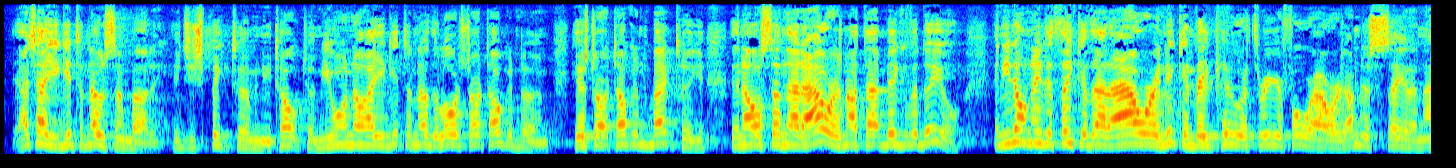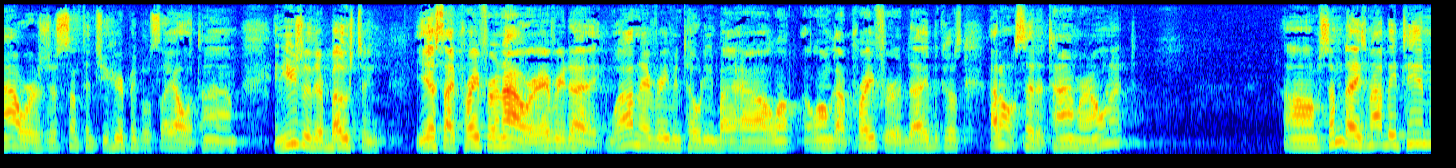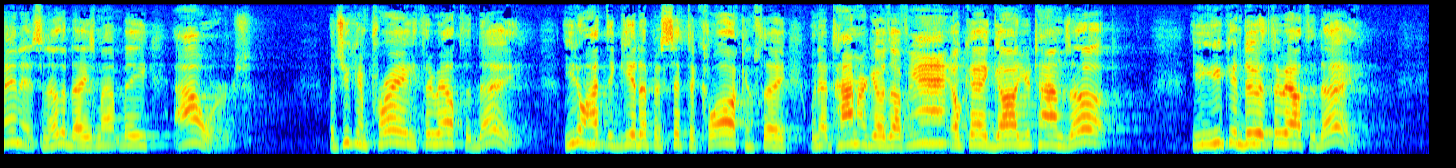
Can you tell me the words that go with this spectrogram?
That's how you get to know somebody. Is you speak to them and you talk to them. You want to know how you get to know the Lord? Start talking to him. He'll start talking back to you. Then all of a sudden, that hour is not that big of a deal. And you don't need to think of that hour, and it can be two or three or four hours. I'm just saying an hour is just something that you hear people say all the time. And usually they're boasting, Yes, I pray for an hour every day. Well, I've never even told anybody how long, I pray for a day because I don't set a timer on it. Um, some days might be 10 minutes, and other days might be hours. But you can pray throughout the day. You don't have to get up and set the clock and say, when that timer goes off, eh, okay, God, your time's up. You, you can do it throughout the day.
